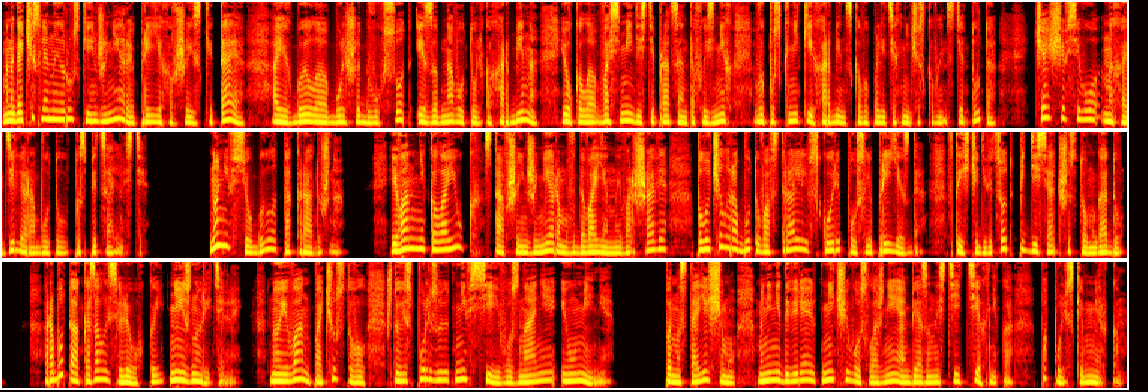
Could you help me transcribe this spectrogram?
Многочисленные русские инженеры, приехавшие из Китая, а их было больше 200 из одного только Харбина, и около 80% из них выпускники Харбинского политехнического института, чаще всего находили работу по специальности. Но не все было так радужно. Иван Николаюк, ставший инженером в довоенной Варшаве, получил работу в Австралии вскоре после приезда, в 1956 году. Работа оказалась легкой, неизнурительной. Но Иван почувствовал, что используют не все его знания и умения. По-настоящему мне не доверяют ничего сложнее обязанностей техника по польским меркам.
